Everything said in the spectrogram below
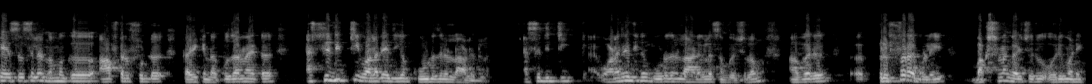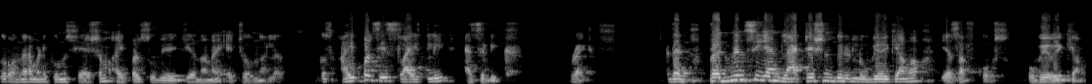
കേസസിൽ നമുക്ക് ആഫ്റ്റർ ഫുഡ് കഴിക്കേണ്ട ഉദാഹരണമായിട്ട് അസിഡിറ്റി വളരെയധികം കൂടുതലുള്ള ആളുകൾ അസിഡിറ്റി വളരെയധികം കൂടുതലുള്ള ആളുകളെ സംബന്ധിച്ചിടത്തോളം അവർ പ്രിഫറബിളി ഭക്ഷണം കഴിച്ചൊരു ഒരു മണിക്കൂർ ഒന്നര മണിക്കൂറിന് ശേഷം ഐപ്പൾസ് ഉപയോഗിക്കുക എന്നാണ് ഏറ്റവും നല്ലത്. ബിക്കോസ് ഐപ്പൾസ് is slightly acidic right then pregnancy and lactation പീരീഡിൽ ഉപയോഗിക്കാമോ? യെസ് ഓഫ് കോഴ്സ് ഉപയോഗിക്കാം.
